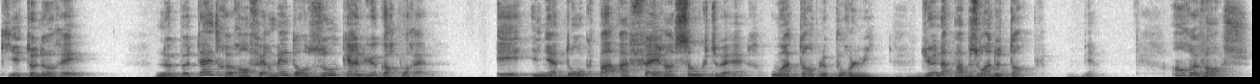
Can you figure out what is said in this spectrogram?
qui est honoré, ne peut être renfermé dans aucun lieu corporel. Et il n'y a donc pas à faire un sanctuaire ou un temple pour lui. Dieu n'a pas besoin de temple. En revanche,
